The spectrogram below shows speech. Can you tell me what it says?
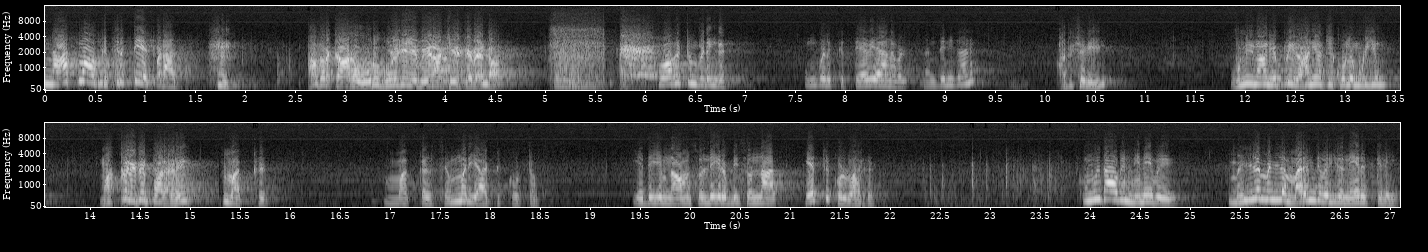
என் ஆத்மாவுக்கு திருப்தி ஏற்படாது. அதற்காக ஒரு குளிகையை வீணாக்கி இருக்க வேண்டாம். போகட்டும் விடுங்கள். உங்களுக்கு தேவையானவள் நந்தினி தானே? அது சரி. உன்னை நான் எப்படி ராணியாக்கிக் கொள்ள முடியும்? மக்கள் எதிர்ப்பார்களே. மக்கள். மக்கள் செம்மறியாட்டு கூட்டம். எதையும் நாம் சொல்லுகிறபடி சொன்னால் ஏற்றுக்கொள்வார்கள். குமுதாவின் நினைவு மெல்ல மெல்ல மறைந்து வருகிற நேரத்திலே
